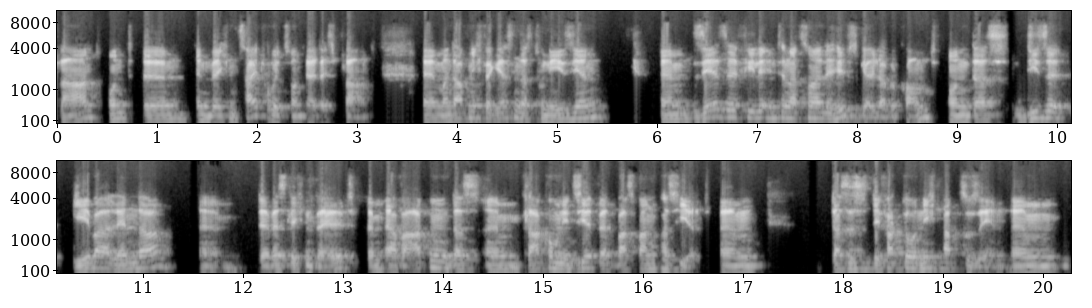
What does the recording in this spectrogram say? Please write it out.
plant und ähm, in welchem Zeithorizont er das plant. Äh, man darf nicht vergessen, dass Tunesien ähm, sehr, sehr viele internationale Hilfsgelder bekommt und dass diese Geberländer ähm, der westlichen Welt ähm, erwarten, dass klar kommuniziert wird, was wann passiert. Ähm, das ist de facto nicht abzusehen. Ähm,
